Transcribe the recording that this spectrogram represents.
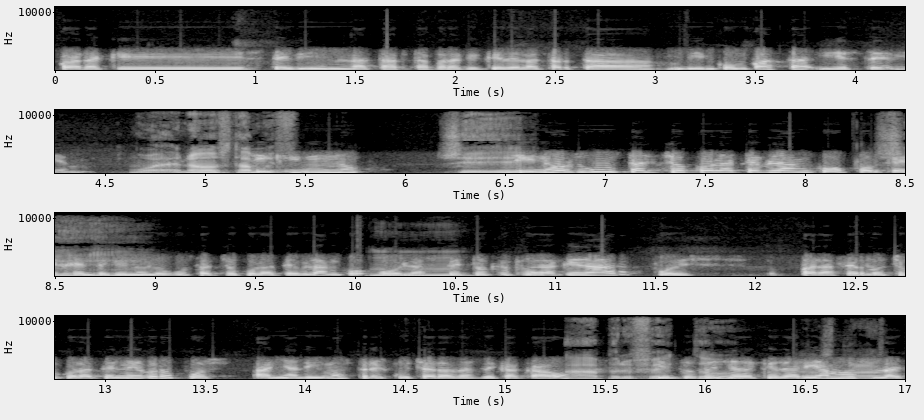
para que esté bien la tarta, para que quede la tarta bien compacta y esté bien. Bueno, está muy... Si no, si no os gusta el chocolate blanco, porque hay gente que no le gusta el chocolate blanco, o el aspecto que pueda quedar, pues para hacerlo chocolate negro, pues añadimos tres cucharadas de cacao. Ah, perfecto. Y entonces ya quedaríamos la...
